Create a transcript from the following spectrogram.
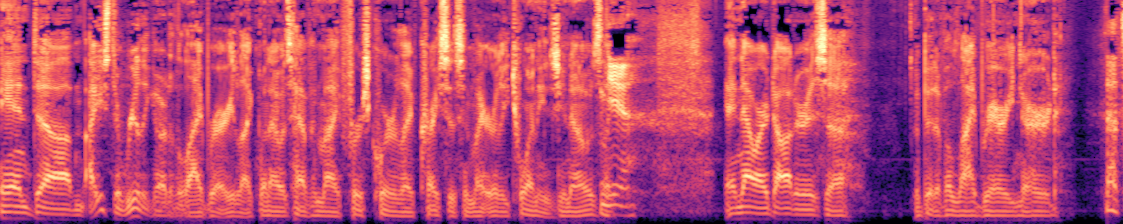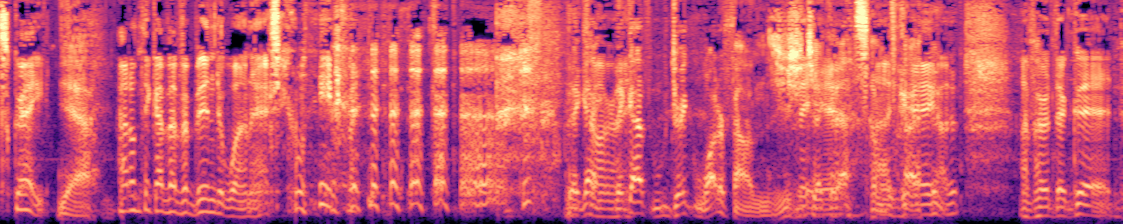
and um, I used to really go to the library, like when I was having my first quarter life crisis in my early twenties. You know, it was like, Yeah, and now our daughter is a a bit of a library nerd. that's great. Yeah, I don't think I've ever been to one actually. they got all right. they got drink water fountains. You should check it out sometime. Okay. I've heard they're good.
